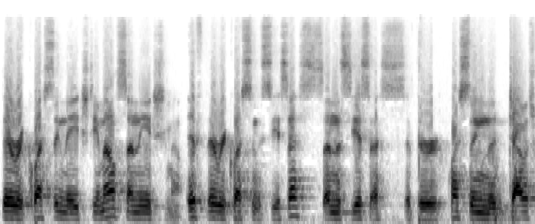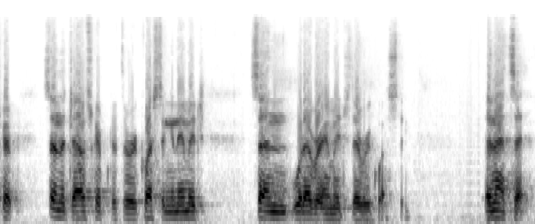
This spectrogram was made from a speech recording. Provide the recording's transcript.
they're requesting the HTML, send the HTML. If they're requesting the CSS, send the CSS. If they're requesting the JavaScript, send the JavaScript. If they're requesting an image, send whatever image they're requesting. And that's it.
